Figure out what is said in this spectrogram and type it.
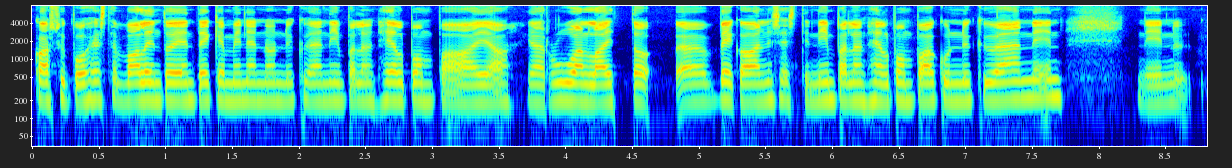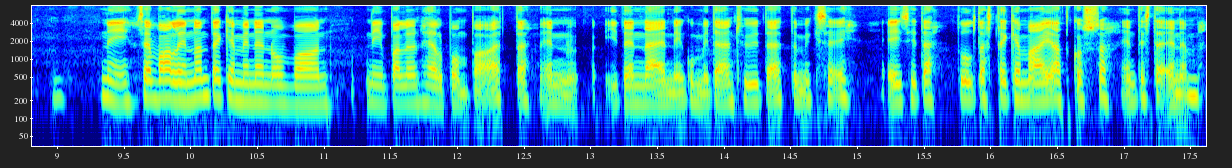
kasvipohjaisten valintojen tekeminen on nykyään niin paljon helpompaa ja, ja ruoanlaitto ää, vegaanisesti niin paljon helpompaa kuin nykyään, niin, niin, niin se valinnan tekeminen on vaan niin paljon helpompaa, että en itse näe niin kuin mitään syytä, että miksei ei sitä tultaisi tekemään jatkossa entistä enemmän.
